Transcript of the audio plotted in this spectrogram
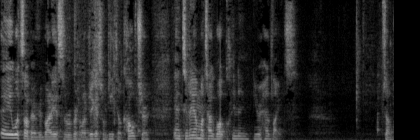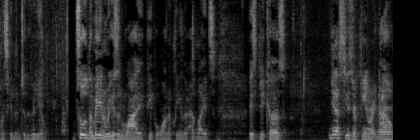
Hey, what's up, everybody? Is Roberto Rodriguez from Detail Culture, and today I'm going to talk about cleaning your headlights. So, let's get into the video. So, the main reason why people want to clean their headlights is because, yes, these are clean right now,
